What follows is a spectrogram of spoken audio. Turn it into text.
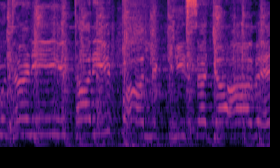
रामधनी थारी पाल की सजावे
